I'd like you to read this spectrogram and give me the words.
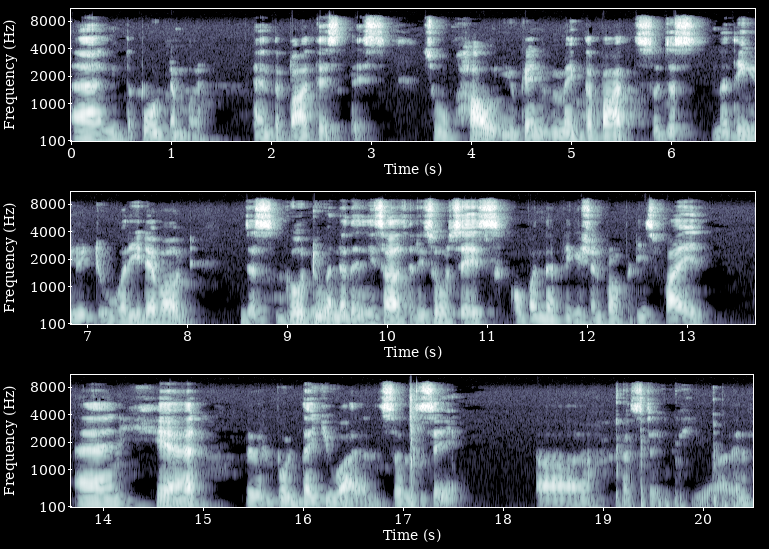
and the port number and the path is this so how you can make the path? So just nothing you need to worried about. Just go to under the resource resources open the application properties file and here we will put the url so let's say uh let's take url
